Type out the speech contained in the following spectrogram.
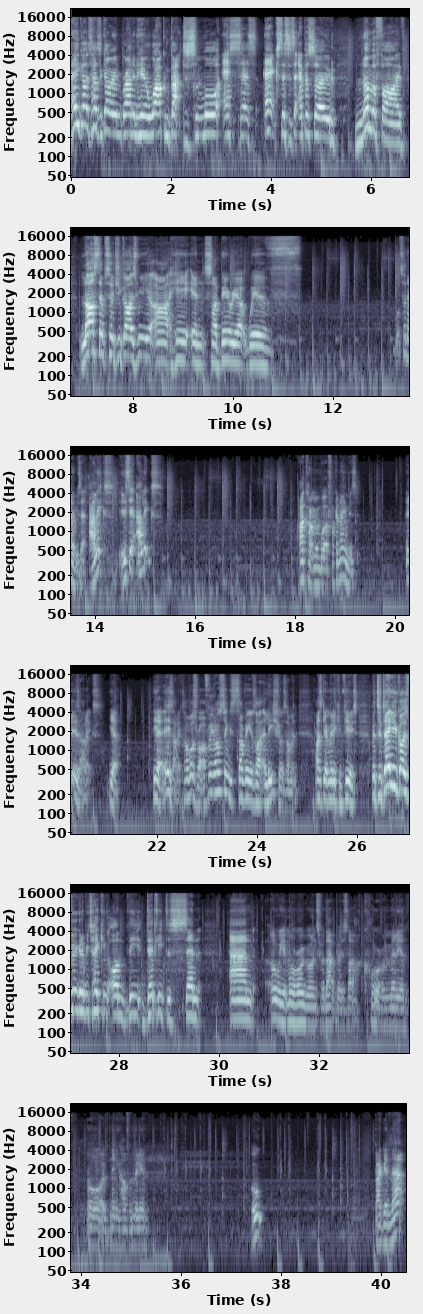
Hey guys, how's it going? Brandon here. Welcome back to some more SSX. This is episode number five. Last episode, you guys, we are here in Siberia with. What's her name? Is it Alex? Is it Alex? I can't remember what her fucking name is. It is Alex. Yeah. Yeah, it is Alex. I was right. I think I was thinking something is like Alicia or something. I was getting really confused. But today, you guys, we're going to be taking on the Deadly Descent. And, oh, we get more Roy Ruins for that, but it's like a quarter of a million. Or nearly half a million. Oh. Bag in that.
